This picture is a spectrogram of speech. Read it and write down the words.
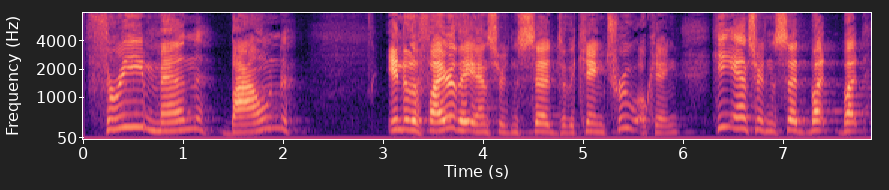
three men bound into the fire? They answered and said to the king, True, O king. He answered and said, But, but,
